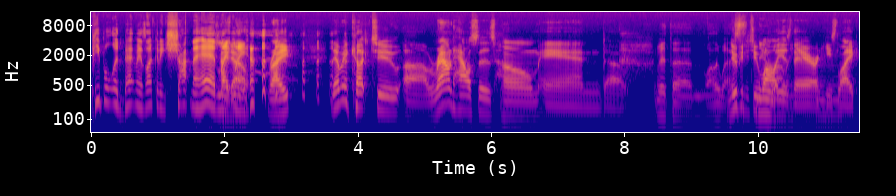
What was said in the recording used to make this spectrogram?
people in Batman's life getting shot in the head I lately? know, right? then we cut to uh, Roundhouse's home, and uh, with uh, Wally West. New Fifty Two New Wally is there, and he's like,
